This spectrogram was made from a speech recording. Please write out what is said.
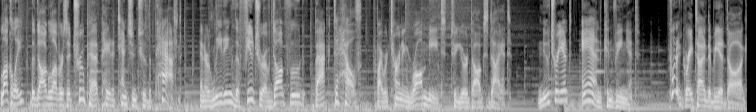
Luckily, the dog lovers at TruPet paid attention to the past and are leading the future of dog food back to health by returning raw meat to your dog's diet. Nutrient and convenient. What a great time to be a dog!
